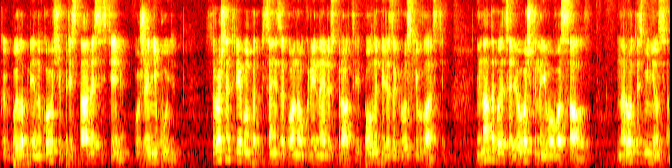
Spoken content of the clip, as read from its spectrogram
как было при Януковиче при старой системе, уже не будет. Срочно требуем подписания закона Украины о иллюстрации, полной перезагрузки власти. Не надо бояться Левочка на его вассалов. Народ изменился.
